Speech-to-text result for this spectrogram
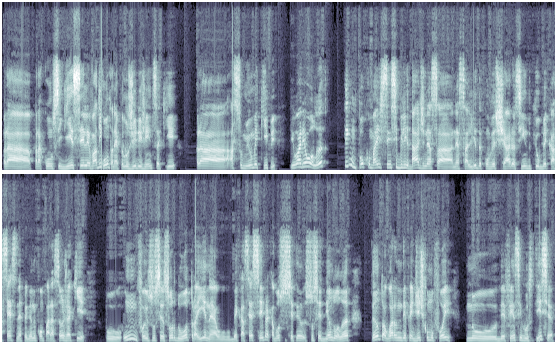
para conseguir ser levado em conta, né, pelos dirigentes aqui para assumir uma equipe. E o Ariel Holan tem um pouco mais de sensibilidade nessa, nessa lida com o vestiário assim do que o BKSS, né, pegando em comparação, já que o um foi o sucessor do outro aí, né? O BKSS sempre acabou sucedendo, sucedendo o Olan tanto agora no Independiente como foi no Defensa e Justiça,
